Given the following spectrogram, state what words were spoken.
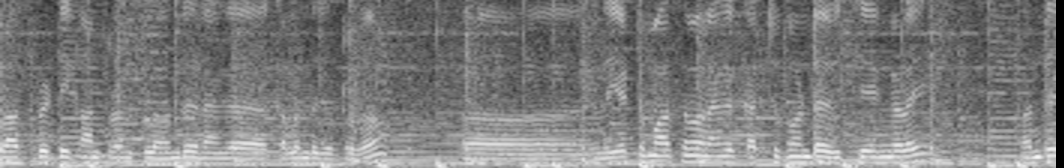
ப்ராஸ்பெரிட்டி கான்ஃபரன்ஸில் வந்து நாங்கள் கலந்துக்கிட்டு இருக்கோம். இந்த எட்டு மாதமாக நாங்கள் கற்றுக்கொண்ட விஷயங்களை வந்து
